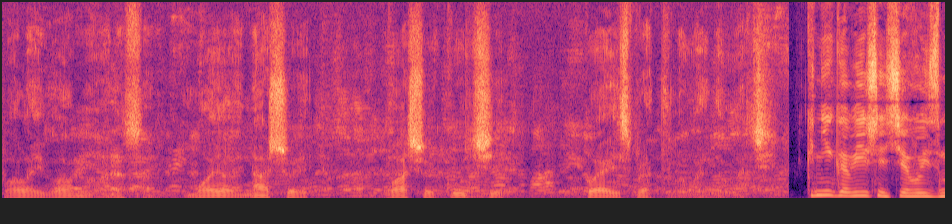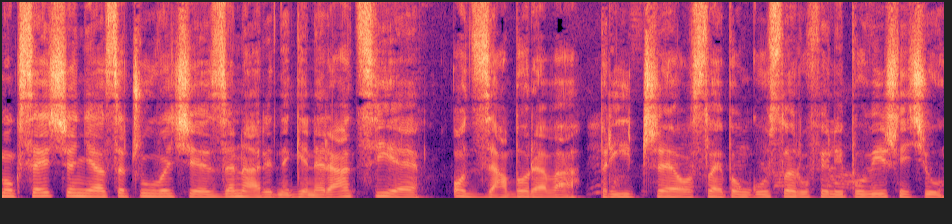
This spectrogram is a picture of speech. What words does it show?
hvala i vama, odnosno mojoj, našoj, vašoj kući koja je ispratila ovaj događaj. Knjiga Višnjićevo iz mog sećanja sačuvaće za naredne generacije od zaborava priče o slepom guslaru Filipu Višnjiću,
